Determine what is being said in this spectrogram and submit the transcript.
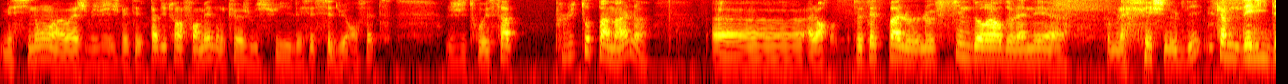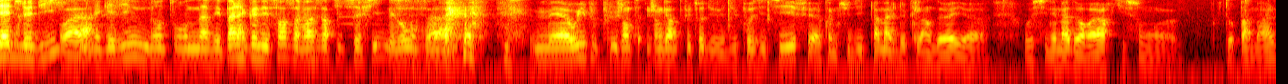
Mais sinon, euh, ouais, je, m'étais pas du tout informé, donc euh, je me suis laissé séduire en fait. J'ai trouvé ça plutôt pas mal. alors, peut-être pas le, film d'horreur de l'année, comme l'affiche nous le dit. Comme Daily Dead le dit, voilà. magazine dont on n'avait pas la connaissance avant la sortie de ce film, mais bon. Ça. mais oui, j'en garde plutôt du, du positif, et comme tu dis, pas mal de clins d'œil au cinéma d'horreur qui sont euh, plutôt pas mal.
